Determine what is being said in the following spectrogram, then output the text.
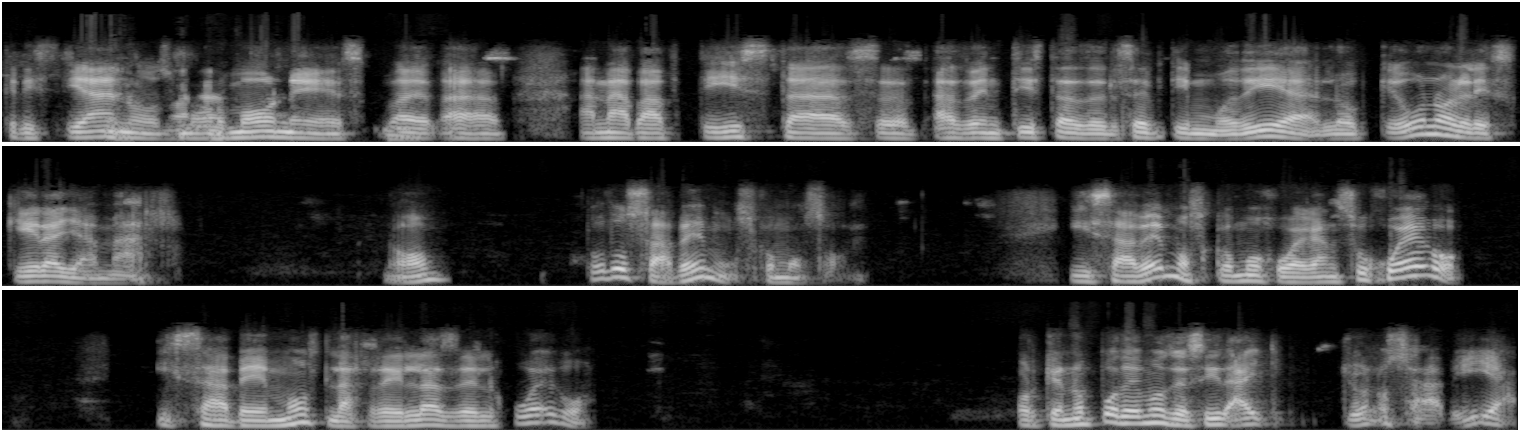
cristianos, mormones, a- a- anabaptistas, eh, adventistas del séptimo día, lo que uno les quiera llamar, ¿no? Todos sabemos cómo son y sabemos cómo juegan su juego y sabemos las reglas del juego. Porque no podemos decir, ay, yo no sabía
